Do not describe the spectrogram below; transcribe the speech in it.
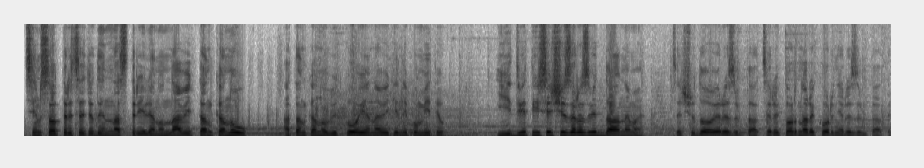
731 настріляно. Навіть танканув, а танканув від кого я навіть і не помітив. І 2000 за розвідданими. Це чудовий результат. Це рекордно-рекордні результати.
